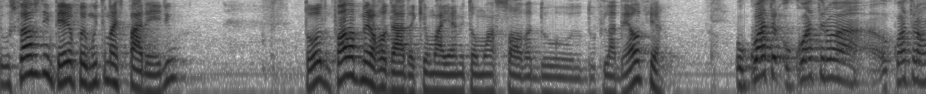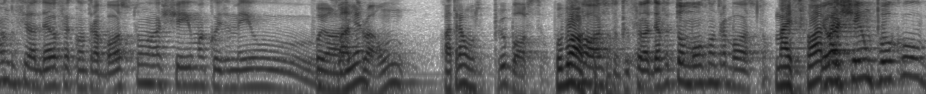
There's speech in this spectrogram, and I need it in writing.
os playoffs inteiros foi muito mais parelho. Todo, fala a primeira rodada que o Miami tomou uma sova do, do Philadelphia. O 4 o 4 a, o 4 a 1 do Philadelphia contra Boston, eu achei uma coisa meio Foi olha. 4x1 4x1. pro Boston. Pro Boston. Boston, que o Philadelphia tomou contra Boston. Mas fora. Eu mas, achei um pouco.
